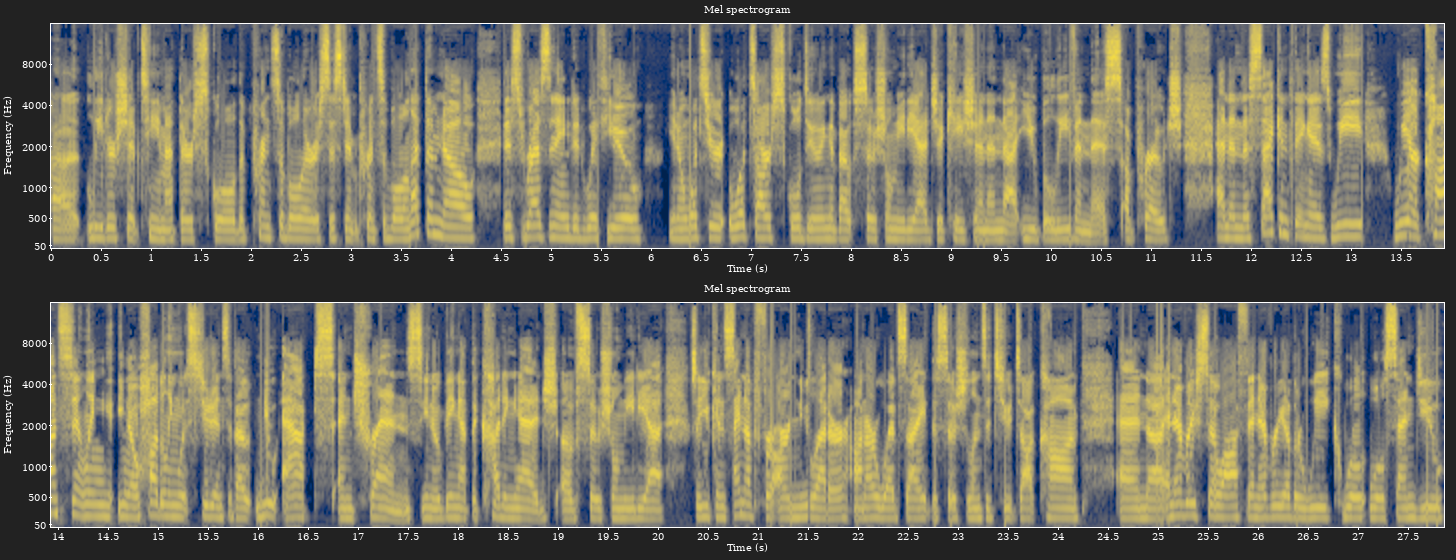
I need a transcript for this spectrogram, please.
uh, leadership team at their school, the principal or assistant principal, and let them know this resonated with you. You know, what's your what's our school doing about social media education, and that you believe in this approach. And then the second thing is we we are constantly you know huddling with students about new apps and trends. You know, being at the cutting edge of social media. So you can sign up for our newsletter on our website, thesocialinstitute.com, and uh, and every so often, every other week, we'll we'll send you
